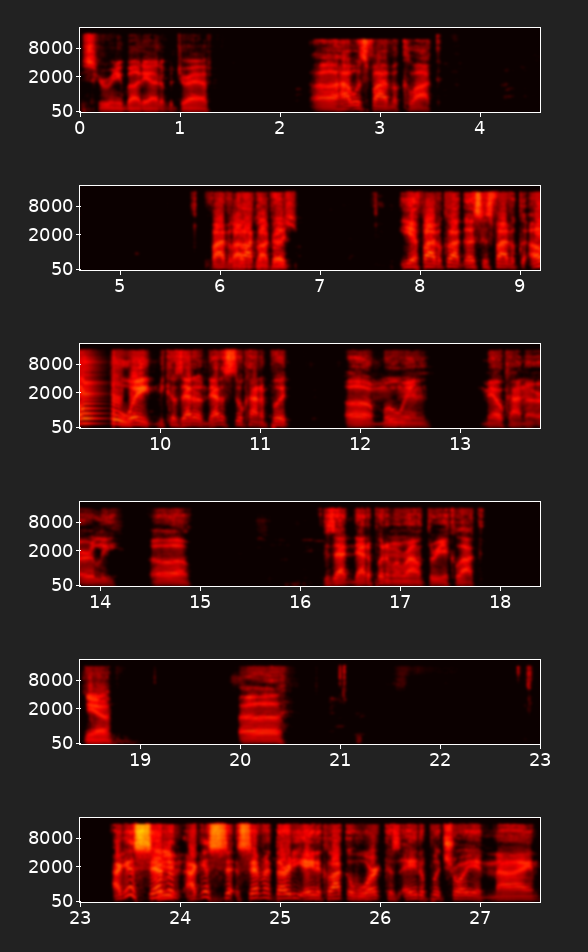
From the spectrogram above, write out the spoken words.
screw anybody out of a draft. Uh how was five o'clock? Five Five o'clock. us? Yeah, five o'clock us because five o'clock. Oh wait, because that'll that'll still kind of put uh Moo and Mel kind of early. Uh, because that that'll put him around three o'clock. Yeah. Uh, I guess seven. I guess se- seven thirty, eight o'clock will work because eight will put Troy at nine.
